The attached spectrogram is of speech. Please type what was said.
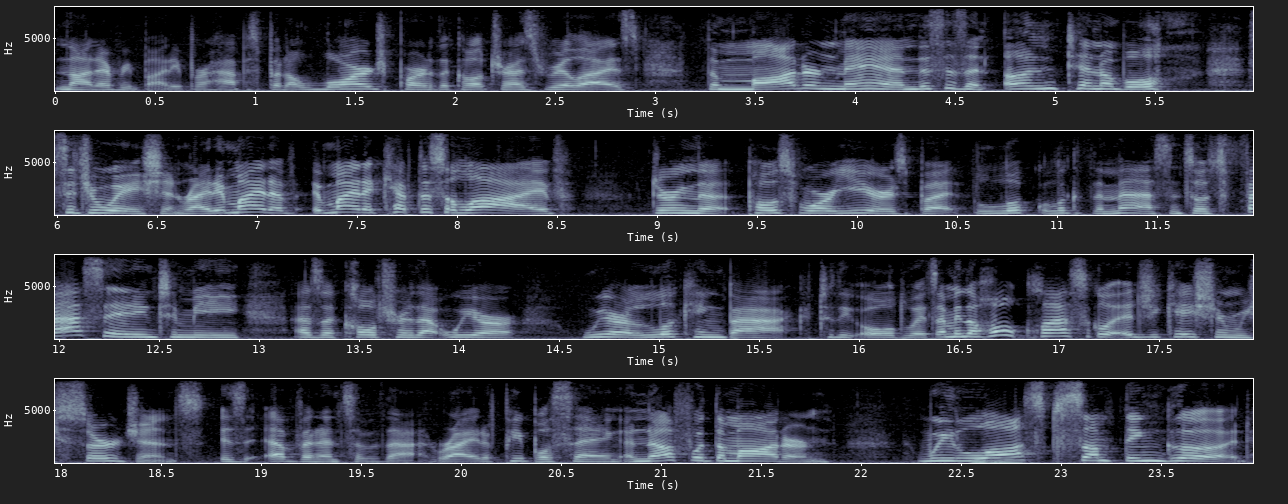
not everybody perhaps, but a large part of the culture has realized the modern man, this is an untenable situation, right? It might have it might have kept us alive during the post-war years, but look look at the mess. And so it's fascinating to me as a culture that we are we are looking back to the old ways. I mean, the whole classical education resurgence is evidence of that, right? Of people saying, enough with the modern. We mm-hmm. lost something good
